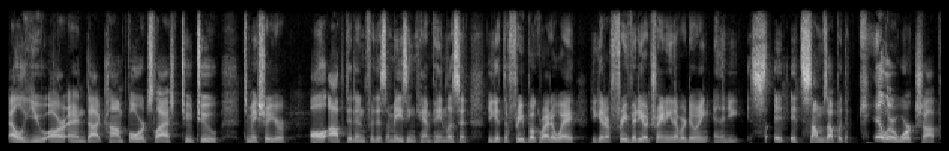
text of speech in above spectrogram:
L-U-R-N.com forward slash two two to make sure you're all opted in for this amazing campaign. Listen, you get the free book right away, you get our free video training that we're doing, and then you it, it sums up with a killer workshop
